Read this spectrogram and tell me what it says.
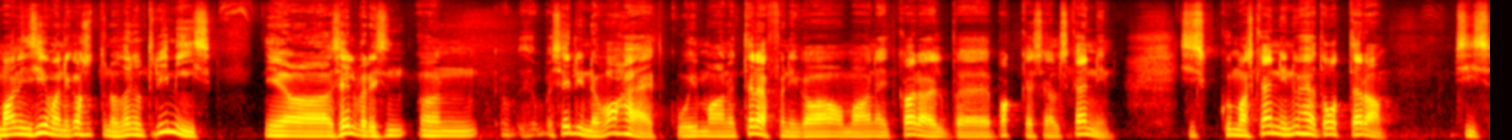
ma olin siiamaani kasutanud ainult Rimis ja Selveris on selline vahe, et kui ma nüüd telefoniga oma neid kaerahelbepakke seal skännin, siis kui ma skännin ühe toote ära, siis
